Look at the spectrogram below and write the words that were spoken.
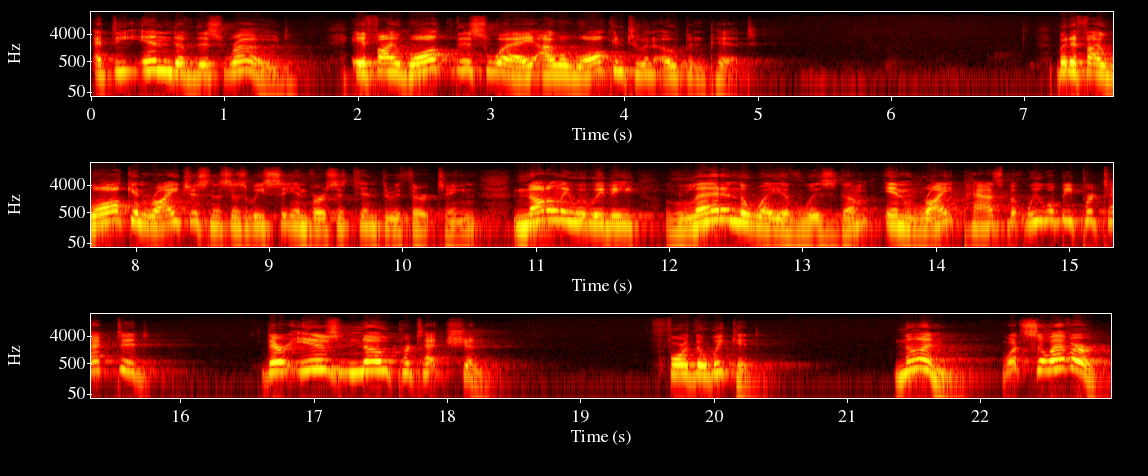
at the end of this road. If I walk this way, I will walk into an open pit. But if I walk in righteousness, as we see in verses 10 through 13, not only will we be led in the way of wisdom, in right paths, but we will be protected. There is no protection for the wicked. None whatsoever.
